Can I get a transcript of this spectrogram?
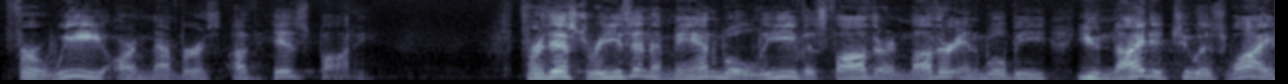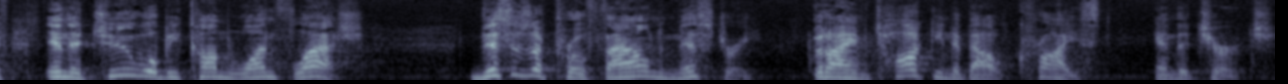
For we are members of his body. For this reason, a man will leave his father and mother and will be united to his wife, and the two will become one flesh. This is a profound mystery, but I am talking about Christ and the church.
